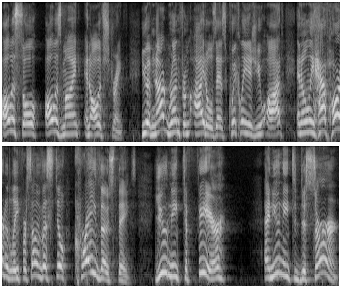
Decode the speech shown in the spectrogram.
all his soul, all his mind, and all his strength. You have not run from idols as quickly as you ought, and only half heartedly, for some of us, still crave those things. You need to fear and you need to discern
